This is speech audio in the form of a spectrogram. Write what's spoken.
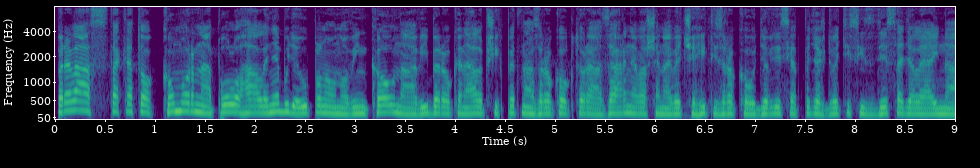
Pre vás takáto komorná poloha ale nebude úplnou novinkou na výberovke najlepších 15 rokov, ktorá zahrňa vaše najväčšie hity z rokov 95 až 2010, ale aj na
